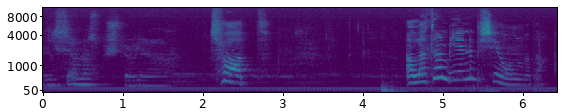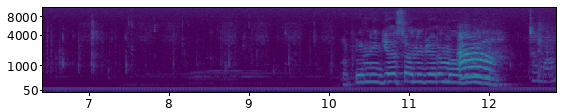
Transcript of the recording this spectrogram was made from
Bilgisayar nasıl düştü öyle ya? Çat. Allah'tan bir yerine bir şey olmadı. Bak örneğin gel seninle bir ara madene Aa! gidelim. Tamam.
